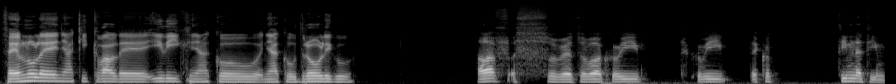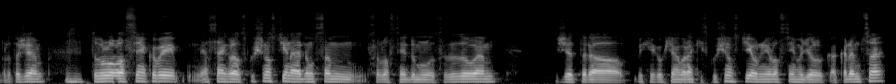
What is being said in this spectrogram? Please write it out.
failnuli, nějaký kvali, e-league, nějakou, nějakou draw ligu. Ale v Subě to bylo takový, takový jako tým netým, protože mm-hmm. to bylo vlastně jakoby, já jsem nějak zkušenosti, najednou jsem se vlastně domluvil se Zezouem, že teda bych jako chtěl nějaké zkušenosti, on mě vlastně hodil k akademce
